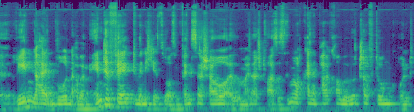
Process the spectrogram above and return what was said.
Reden gehalten wurden. Aber im Endeffekt, wenn ich jetzt so aus dem Fenster schaue, also in meiner Straße ist immer noch keine Parkraumbewirtschaftung und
